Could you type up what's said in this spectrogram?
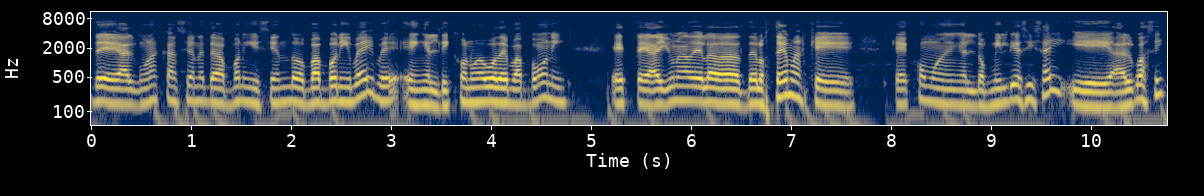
de algunas canciones de Bad Bunny diciendo Bad Bunny Baby, en el disco nuevo de Bad Bunny, este, hay uno de, de los temas que, que es como en el 2016 y algo así,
